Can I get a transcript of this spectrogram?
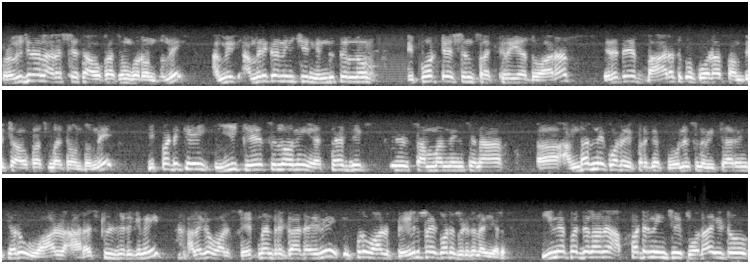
ప్రొవిజనల్ అరెస్ట్ చేసే అవకాశం కూడా ఉంటుంది. అమెరికా నుంచి నిందితులను డిపోర్టేషన్ ప్రక్రియ ద్వారా ఏదైతే భారత్కు కూడా పంపించే అవకాశం అయితే ఉంటుంది. ఇప్పటికే ఈ కేసులోని ఎస్ఐబికి సంబంధించిన అందరినీ కూడా ఇప్పటికే పోలీసులు విచారించారు. వాళ్ళ అరెస్టులు జరిగినాయి. అలాగే వాళ్ళ స్టేట్మెంట్ రికార్డ్ అయినాయి. ఇప్పుడు వాళ్ళు బెయిల్ పై కూడా విడుదలయ్యారు. ఈ నేపథ్యంలోనే అప్పటి నుంచి కూడా ఇటు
